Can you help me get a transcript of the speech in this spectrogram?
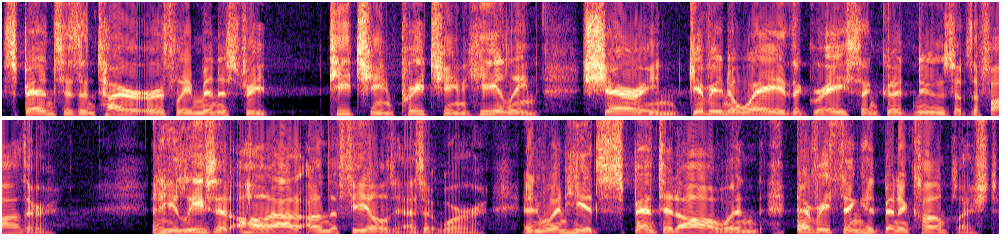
spends his entire earthly ministry teaching, preaching, healing, sharing, giving away the grace and good news of the Father. And he leaves it all out on the field, as it were. And when he had spent it all, when everything had been accomplished,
